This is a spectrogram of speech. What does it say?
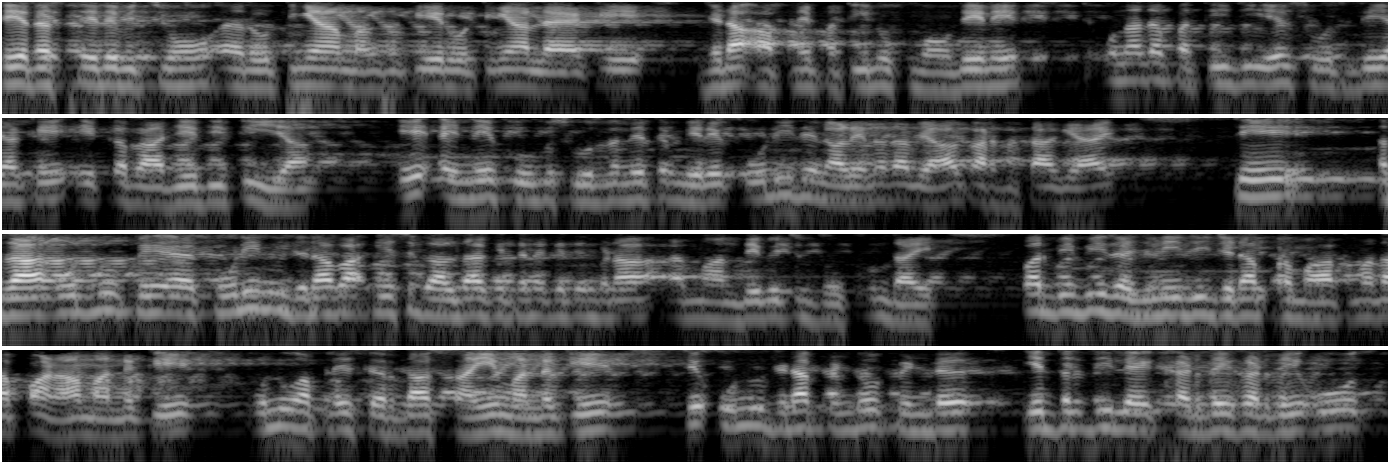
ਤੇ ਰਸਤੇ ਦੇ ਵਿੱਚੋਂ ਰੋਟੀਆਂ ਮੰਗ ਕੇ, ਰੋਟੀਆਂ ਲੈ ਕੇ ਜਿਹੜਾ ਆਪਣੇ ਪਤੀ ਨੂੰ ਖਵਾਉਂਦੇ ਨੇ। ਤੇ ਉਹਨਾਂ ਦਾ ਪਤੀ ਜੀ ਇਹ ਸੋਚਦੇ ਆ ਕਿ ਇੱਕ ਰਾਜੇ ਦੀ ਧੀ ਆ। ਇਹ ਇੰਨੇ ਖੂਬਸੂਰਤ ਨੇ ਤੇ ਮੇਰੇ ਕੋੜੀ ਦੇ ਨਾਲ ਇਹਨਾਂ ਦਾ ਵਿਆਹ ਕਰ ਦਿੱਤਾ ਗਿਆ ਹੈ ਤੇ ਰਾ- ਉਹਨੂੰ ਪੇ- ਕੋੜੀ ਨੂੰ ਜਿਹੜਾ ਵਾ ਇਸ ਗੱਲ ਦਾ ਕਿਤੇ ਨਾ ਕਿਤੇ ਬੜਾ ਮਨ ਦੇ ਵਿੱਚ ਦੁੱਖ ਹੁੰਦਾ ਏ। ਪਰ ਬੀਬੀ ਰਜਨੀ ਜੀ ਜਿਹੜਾ ਪ੍ਰਮਾਤਮਾ ਦਾ ਭਾਣਾ ਮੰਨ ਕੇ, ਉਹਨੂੰ ਆਪਣੇ ਸਿਰ ਦਾ ਸਾਈਂ ਮੰਨ ਕੇ ਤੇ ਉਹਨੂੰ ਜਿਹੜਾ ਪਿੰਡੋਂ ਪਿੰਡ ਇਧਰ ਦੀ ਲੈ ਖੜਦੇ ਖੜਦੇ ਉਹ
